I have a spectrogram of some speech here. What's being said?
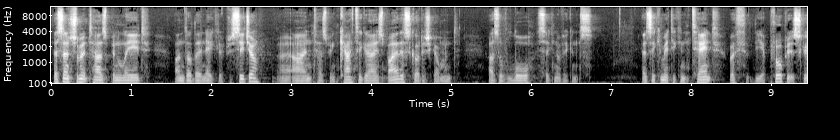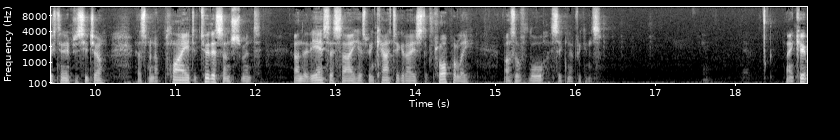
This instrument has been laid under the negative procedure uh, and has been categorised by the Scottish Government as of low significance. Is the committee content with the appropriate scrutiny procedure has been applied to this instrument and that the SSI has been categorised properly as of low significance? Thank you.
